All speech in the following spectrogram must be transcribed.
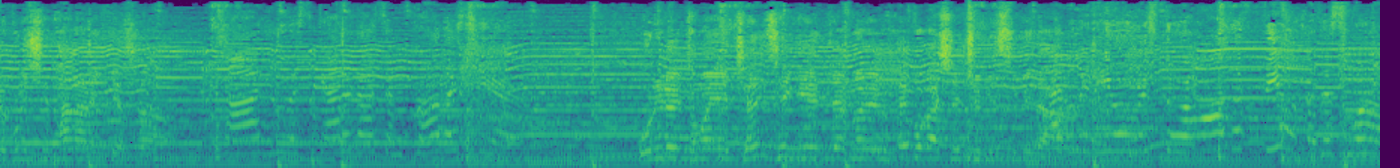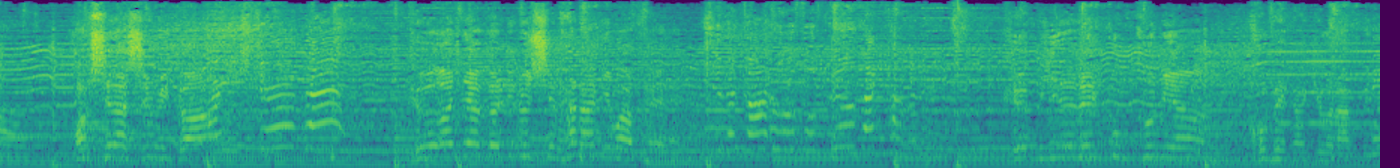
소리를 부르신 하나님께서 God who has scattered us and brought us here. 우리를 통하여 전 세계 현장을 회복하실 줄 믿습니다. believe He will restore all the fields of this world. 확신하십니까? Are you sure of that? 그 언약을 이루신 하나님 앞에 To the God who will fulfill that covenant. 그 미래를 꿈꾸며 고백하기 원합니다.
